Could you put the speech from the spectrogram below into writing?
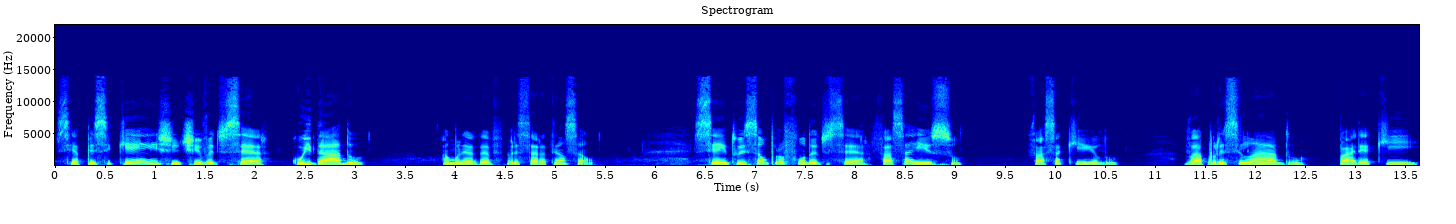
Se a psique instintiva disser cuidado, a mulher deve prestar atenção. Se a intuição profunda disser faça isso, faça aquilo, vá por esse lado, pare aqui,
